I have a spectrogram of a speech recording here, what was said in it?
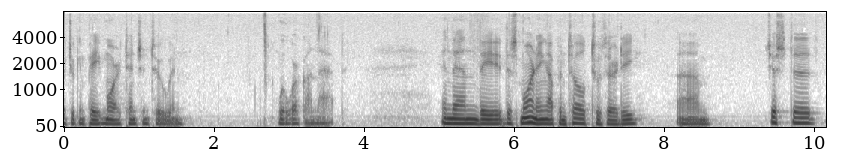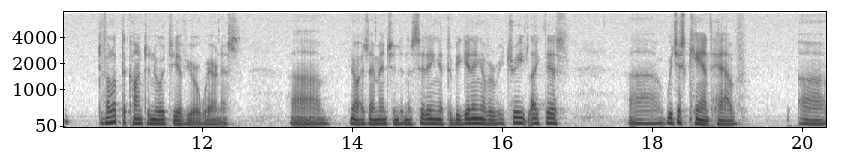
what you can pay more attention to, and we'll work on that. And then the this morning up until two thirty, um, just uh, develop the continuity of your awareness. Um, you know, as I mentioned in the sitting at the beginning of a retreat like this, uh, we just can't have uh,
